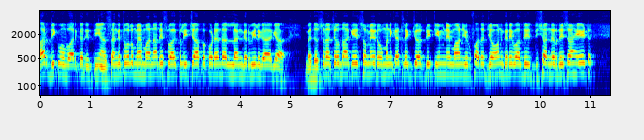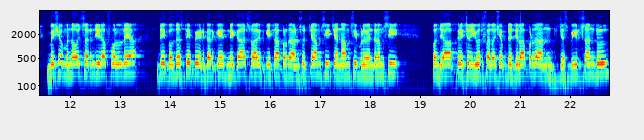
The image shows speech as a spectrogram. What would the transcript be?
ਹਾਰਦਿਕ ਮੁਬਾਰਕਾਂ ਦਿੱਤੀਆਂ। ਸੰਗਤ ਵੱਲੋਂ ਮਹਿਮਾਨਾਂ ਦੇ ਸਵਾਗਤ ਲਈ ਚਾਹ ਪਕੌੜਿਆਂ ਦਾ ਲੰਗਰ ਵੀ ਲਗਾਇਆ ਗਿਆ। ਮੈਂ ਦੱਸਣਾ ਚਾਹੁੰਦਾ ਕਿ ਇਸ ਸਮੇਂ ਰੋਮਨ ਕੈਥੋਲਿਕ ਚਰਚ ਦੀ ਟੀਮ ਨੇ ਮਾਨਯੋਗ ਫਾਦਰ ਜੌਨ ਗਰੇਵਾਲ ਦੇ ਦਿਸ਼ਾ ਨਿਰਦੇਸ਼ਾਂ ਹੇਠ ਵਿਸ਼ਵ ਮਨੋਜ ਸਰਨ ਜੀ ਦਾ ਫੁੱਲ ਦਿਆਂ ਦੇ ਗੁਲਦਸਤੇ ਭੇਟ ਕਰਕੇ ਨਿੱਘਾ ਸਵਾਗਤ ਕੀਤਾ ਪ੍ਰਧਾਨ Sucha Masih Channa Masih Balwinder Masih Punjab Christian youth fellowship ਦੇ ਜ਼ਿਲ੍ਹਾ ਪ੍ਰਧਾਨ ਜਸਬੀਰ ਸੰਧੂ,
